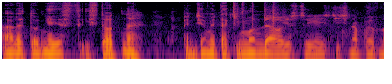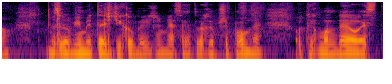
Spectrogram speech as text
Ale to nie jest istotne. Będziemy takim Mondeo jeszcze jeździć na pewno. Zrobimy teścik, obejrzymy. Ja sobie trochę przypomnę o tych Mondeo ST.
